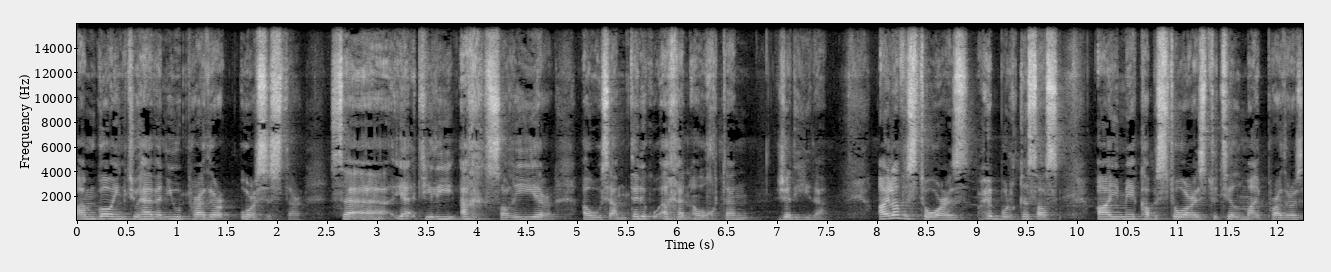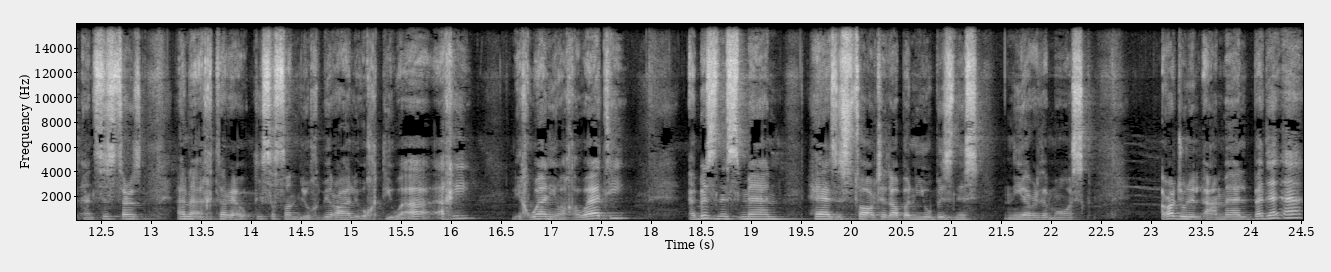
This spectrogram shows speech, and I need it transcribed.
I'm going to have a new brother or sister. سيأتي لي أخ صغير أو سأمتلك أخا أو أختا جديدة. I love stories أحب القصص I make up stories to tell my brothers and sisters أنا أخترع قصصا لأخبرها لأختي وأخي لإخواني وأخواتي A businessman has started up a new business near the mosque رجل الأعمال بدأ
